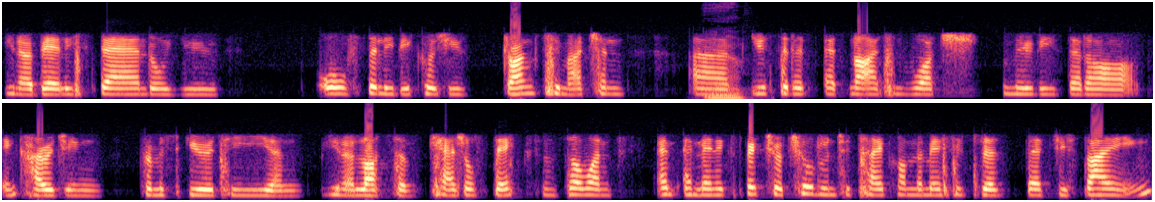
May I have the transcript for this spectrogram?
you know, barely stand or you all silly because you've drunk too much and um, yeah. you sit at, at night and watch movies that are encouraging promiscuity and you know lots of casual sex and so on, and, and then expect your children to take on the message that, that you're saying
